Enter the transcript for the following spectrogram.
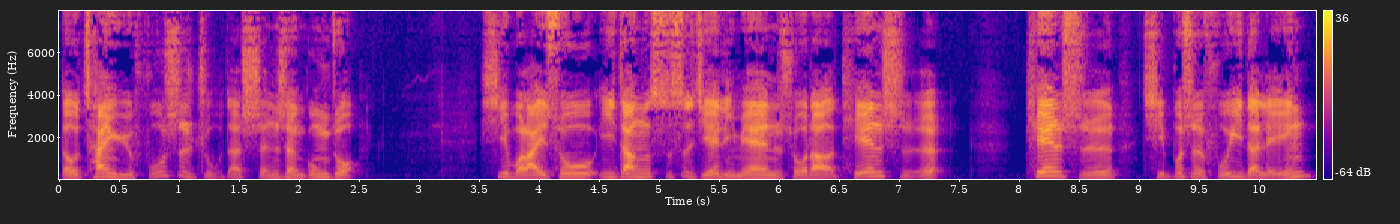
都参与服侍主的神圣工作。希伯来书一章十四节里面说到天使，天使岂不是服役的灵，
